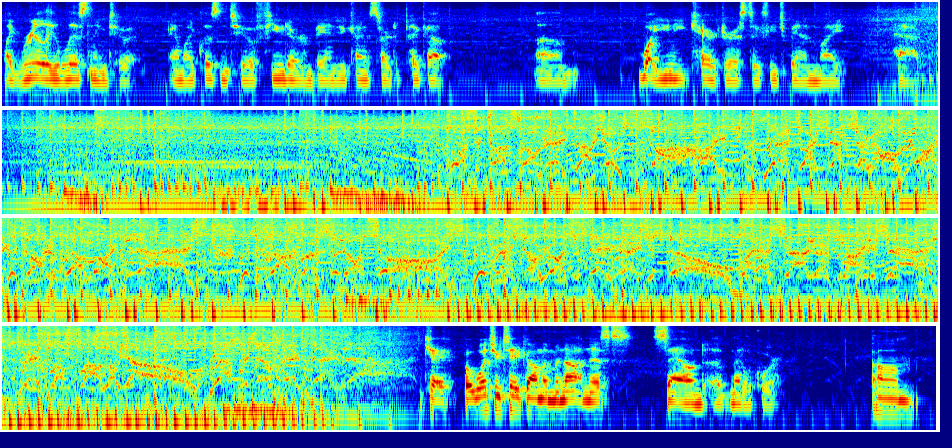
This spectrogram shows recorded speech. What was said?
like really listening to it, and like listen to a few different bands, you kind of start to pick up um, what unique characteristics each band might have. What's your take on the monotonous sound of metalcore?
